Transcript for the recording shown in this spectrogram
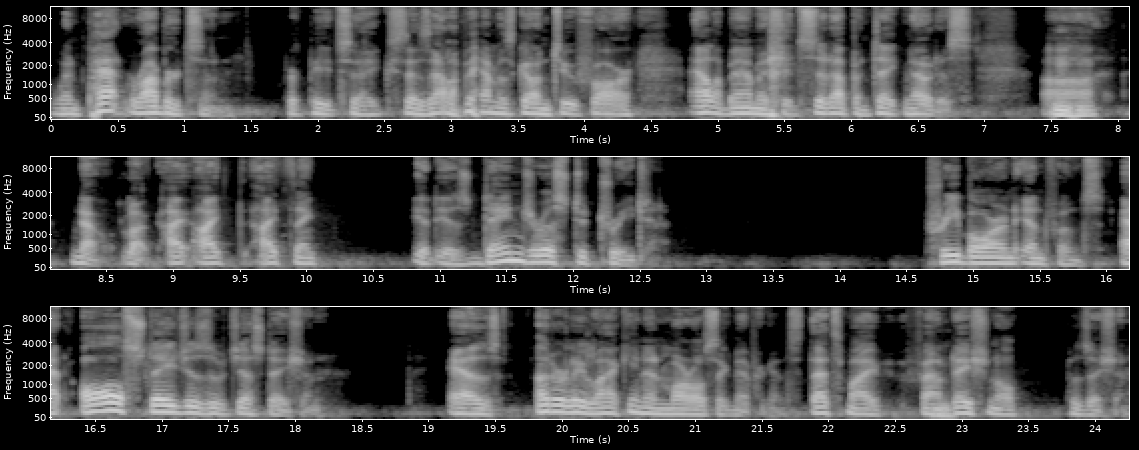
when Pat Robertson, for Pete's sake, says Alabama's gone too far, Alabama should sit up and take notice. Uh, mm -hmm. No, look, I, I, I think it is dangerous to treat preborn infants at all stages of gestation as utterly lacking in moral significance. That's my foundational position.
